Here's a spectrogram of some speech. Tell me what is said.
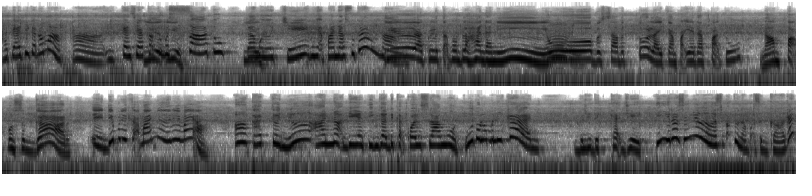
Hati-hati Kak Norma ha, Ikan siakap Ya, tu ya. besar tu Dah Ya. mercik Minyak panas tu kan ha. Ya, aku letak perlahan dah ni. Oh, besar betul lah ikan Pak Ya dapat tu. Nampak pun segar. Eh, dia beli kat mana ni, Maya? Ah, katanya anak dia yang tinggal dekat Kuala Selangor tu tolong belikan. Beli dekat JT rasanya. Sebab tu nampak segar kan?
